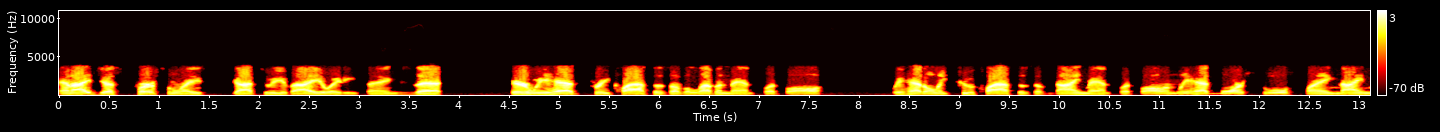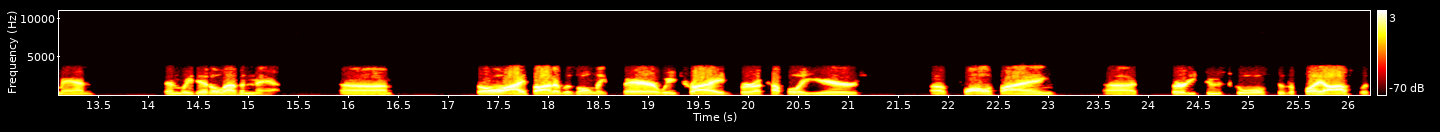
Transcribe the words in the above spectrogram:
and I just personally got to evaluating things that here we had three classes of 11 man football. We had only two classes of nine man football, and we had more schools playing nine man than we did 11 man. Uh, so I thought it was only fair. We tried for a couple of years of qualifying uh, 32 schools to the playoffs with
